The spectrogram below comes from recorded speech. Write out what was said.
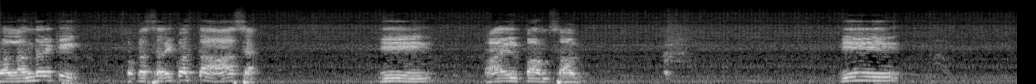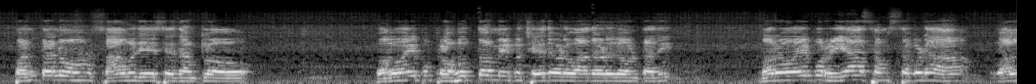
వాళ్ళందరికీ ఒక సరికొత్త ఆశ ఈ ఆయిల్ పామ్ సాగు. ఈ పంటను సాగు చేసే దాంట్లో ఒకవైపు ప్రభుత్వం మీకు చేదోడు వాదోడుగా ఉంటుంది మరోవైపు రియా సంస్థ కూడా వాళ్ళ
